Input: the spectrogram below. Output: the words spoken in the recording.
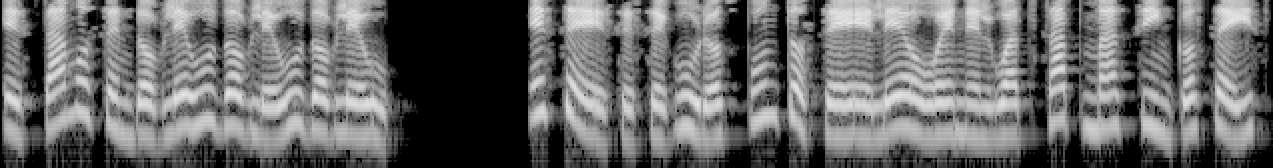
estamos en www.ssseguros.cl o en el WhatsApp más 56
